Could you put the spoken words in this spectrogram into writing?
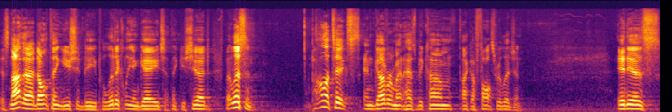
It's not that I don't think you should be politically engaged. I think you should. But listen, Politics and government has become like a false religion. It is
